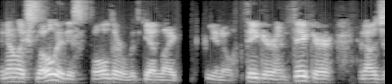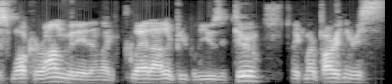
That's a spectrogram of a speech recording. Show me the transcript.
And then like slowly this folder would get like you know thicker and thicker and i would just walk around with it and like let other people use it too. Like my partners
